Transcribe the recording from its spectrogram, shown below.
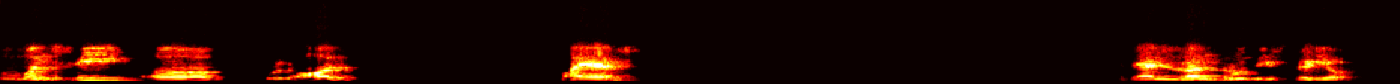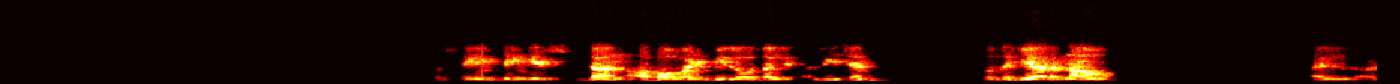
So once we uh, put all wires, I'll run through this video. The same thing is done above and below the lesion. So the here now, I'll uh,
